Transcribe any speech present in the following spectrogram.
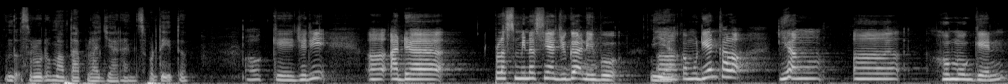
untuk seluruh mata pelajaran seperti itu. Oke, jadi eh, ada plus minusnya juga nih Bu. Iya. Eh, kemudian kalau yang eh, homogen,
